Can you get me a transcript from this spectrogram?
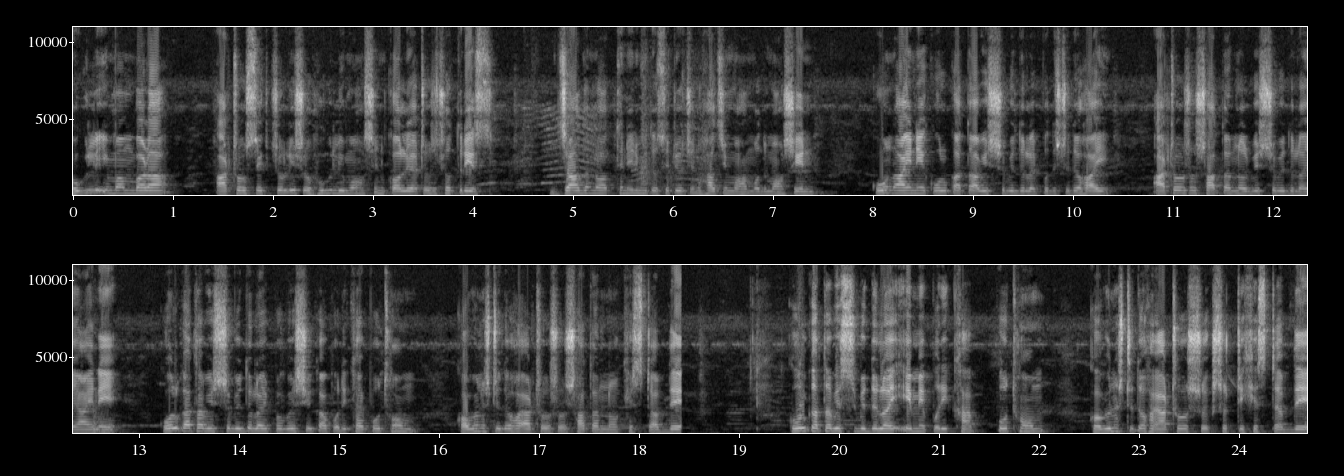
হুগলি ইমামবাড়া, আঠারোশো একচল্লিশ ও হুগলি মহসিন কলেজ আঠারোশো ছত্রিশ। জাদন অর্থে নির্মিত সেটি হচ্ছেন হাজি মোহাম্মদ মহসিন। কোন আইনে কলকাতা বিশ্ববিদ্যালয় প্রতিষ্ঠিত হয়? আঠারোশো সাতান্নর বিশ্ববিদ্যালয় আইনে। কলকাতা বিশ্ববিদ্যালয় প্রবেশিকা পরীক্ষায় প্রথম কবে অনুষ্ঠিত হয়? আঠারোশো সাতান্ন খ্রিস্টাব্দে। কলকাতা বিশ্ববিদ্যালয় এম এ পরীক্ষা প্রথম কবে অনুষ্ঠিত হয় আঠারোশো একষট্টি খ্রিস্টাব্দে।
